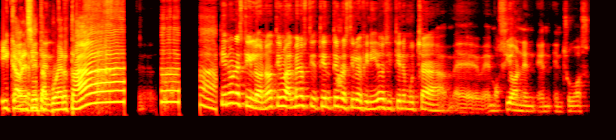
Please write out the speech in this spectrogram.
Y cabecita puerta. Tiene un estilo, ¿no? Tiene, al menos ti- tiene, tiene un estilo definido y tiene mucha eh, emoción en, en- en su voz.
